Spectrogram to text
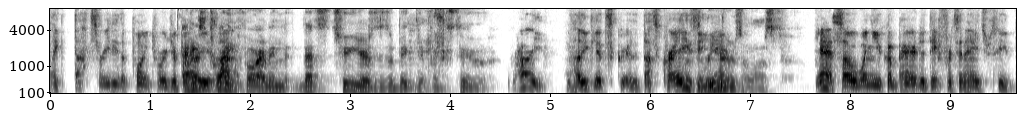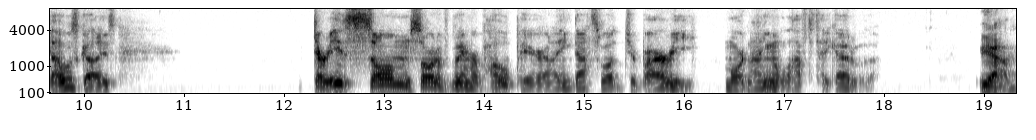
like that's really the point where And Jabari he's is 24. I mean, that's two years is a big difference too. Right. Like it's that's Or crazy. Three And- years almost. Yeah, so when you compare the difference in age between those guys, there is some sort of glimmer of hope here, and I think that's what Jabari more than anyone will have to take out of it. Yeah,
